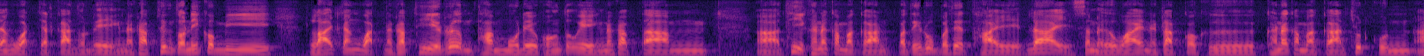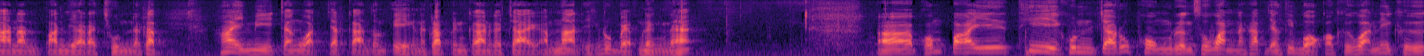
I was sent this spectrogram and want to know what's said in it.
จังหวัดจัดการตนเองนะครับซึ่งตอนนี้ก็มีหลายจังหวัดนะครับที่เริ่มทำโมเดลของตัวเองนะครับตามที่คณะกรรมการปฏิรูปประเทศไทยได้เสนอไว้นะครับก็คือคณะกรรมการชุดคุณอานันต์ปัญญารชุนนะครับให้มีจังหวัดจัดการตนเองนะครับเป็นการกระจายอำนาจอีกรูปแบบหนึ่งนะฮะ ผมไปที่คุณจารุพงษ์เรืองสุวรรณนะครับ อย่างที่บอกก็คือว่านี่คือ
